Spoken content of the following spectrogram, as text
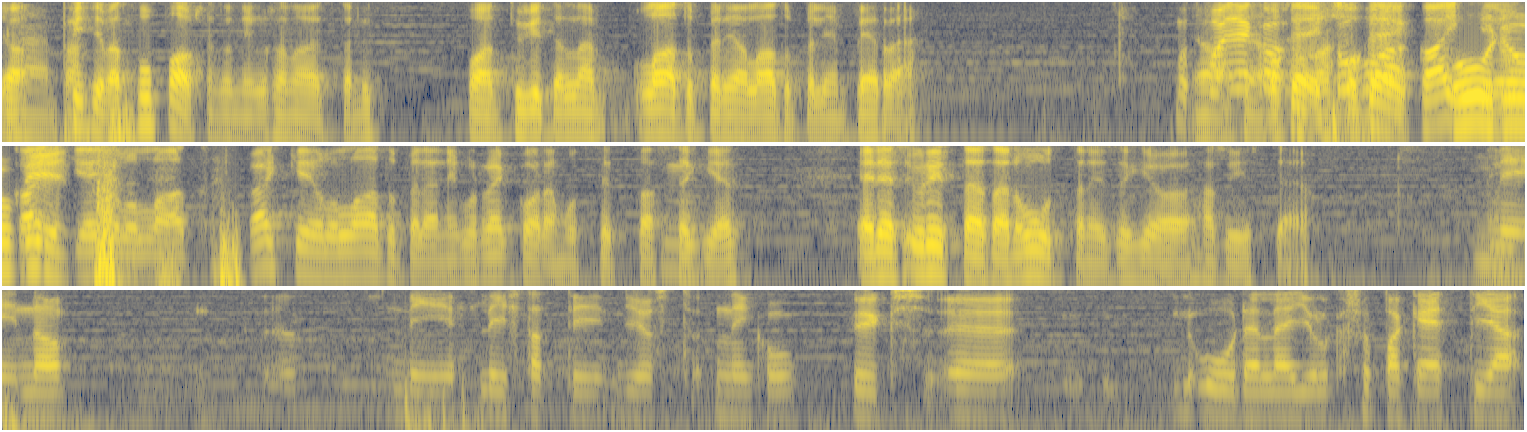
Ja Näinpä. pitivät lupauksensa, niin kuin sanoin, että nyt vaan tykitellään laatupeliä laatupelien perään. Se- Okei, puhua... okei, kaikki, ei, kaikki, ei ollut laatu, kaikki ei ollut laatupelejä niinku Rekore, mutta sitten taas Mm. sekin, että edes yrittää jotain uutta, niin sekin on ihan siistiä jo. Niin, no... Niin, listattiin just niinku yksi ö, uudelleen julkaisupaketti ja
